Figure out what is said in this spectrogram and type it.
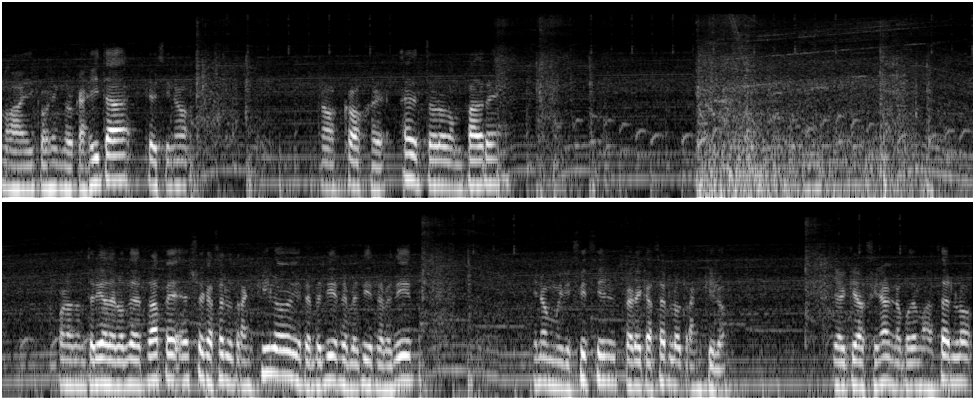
Vamos a ir cogiendo cajitas, que si no nos coge el toro, compadre. Con la tontería de los derrapes. Eso hay que hacerlo tranquilo y repetir, repetir, repetir. Y no es muy difícil, pero hay que hacerlo tranquilo. Y aquí al final no podemos hacerlo.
